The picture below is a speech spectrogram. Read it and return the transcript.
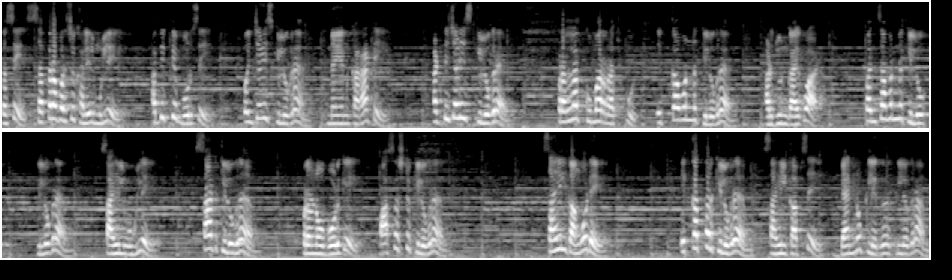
तसेच सतरा वर्ष खालील मुले आदित्य बोरसे पंचेचाळीस किलोग्रॅम नयन कराटे अठ्ठेचाळीस किलोग्रॅम प्रल्हाद कुमार राजपूत एक्कावन्न किलोग्रॅम अर्जुन गायकवाड पंचावन्न किलो किलोग्रॅम साहिल उगले साठ किलोग्रॅम प्रणव बोडके पासष्ट किलोग्रॅम साहिल गांगोडे एकाहत्तर किलोग्रॅम साहिल कापसे ब्याण्णव किलो किलोग्रॅम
